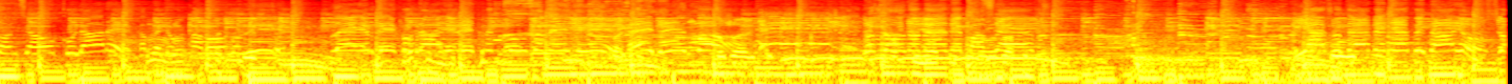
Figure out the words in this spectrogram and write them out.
сонця окуляри, капелюк на голові, плеєр тихо грає, ритм блуза не є, гей, бидло, до що на мене пасе. Я ж у тебе не питаю, що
